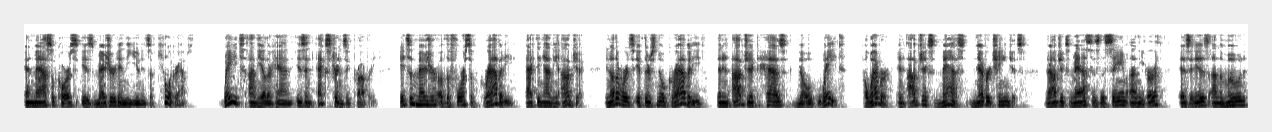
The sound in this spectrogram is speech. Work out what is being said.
And mass, of course, is measured in the units of kilograms. Weight, on the other hand, is an extrinsic property. It's a measure of the force of gravity acting on the object. In other words, if there's no gravity, then an object has no weight. However, an object's mass never changes. An object's mass is the same on the Earth as it is on the moon,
